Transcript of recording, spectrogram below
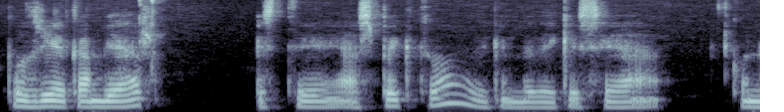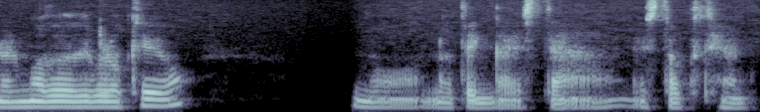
Podría cambiar este aspecto, de que en vez de que sea con el modo de bloqueo, no, no tenga esta, esta opción.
